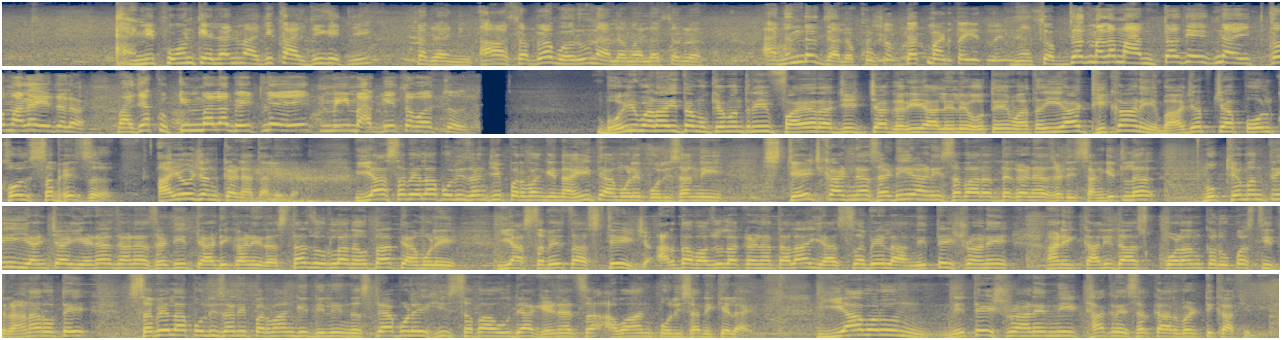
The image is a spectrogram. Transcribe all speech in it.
मी फोन केला आणि माझी काळजी घेतली सगळ्यांनी. हां सगळं भरून आलं मला सगळं. आनंदच झाला खूप. शब्दात मांडता येत नाही. शब्दात मला मानताच येत नाही. इतकं मला हे झालं. माझ्या कुटुंबाला भेटले हेच मी भाग्य समजतो भोईवाडा इथं मुख्यमंत्री फायर अजितच्या घरी आलेले होते. मात्र या ठिकाणी भाजपच्या पोलखोल सभेचं आयोजन करण्यात आलेलं या सभेला पोलिसांची परवानगी नाही त्यामुळे पोलिसांनी स्टेज काढण्यासाठी आणि सभा रद्द करण्यासाठी सांगितलं. मुख्यमंत्री यांच्या येण्या जाण्यासाठी त्या ठिकाणी रस्ताच उरला नव्हता त्यामुळे या सभेचा स्टेज अर्धा बाजूला करण्यात आला. या सभेला नितेश राणे आणि कालिदास कोळंबकर उपस्थित राहणार होते. सभेला पोलिसांनी परवानगी दिली नसल्यामुळे ही सभा उद्या घेण्याचं आवाहन पोलिसांनी केलं आहे यावरून नितेश राणेंनी ठाकरे सरकारवर टीका केली.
